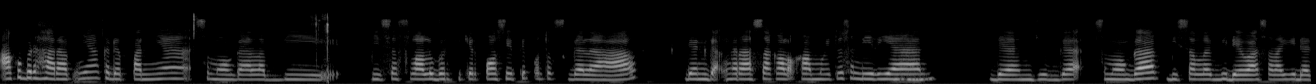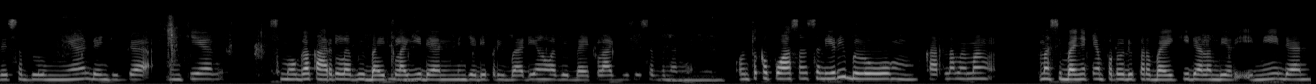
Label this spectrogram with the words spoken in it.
aku berharapnya ke depannya semoga lebih bisa selalu berpikir positif untuk segala hal dan gak ngerasa kalau kamu itu sendirian hmm. dan juga semoga bisa lebih dewasa lagi dari sebelumnya dan juga mungkin semoga karir lebih baik lagi dan menjadi pribadi yang lebih baik lagi sih sebenarnya. Untuk kepuasan sendiri belum karena memang masih banyak yang perlu diperbaiki dalam diri ini dan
